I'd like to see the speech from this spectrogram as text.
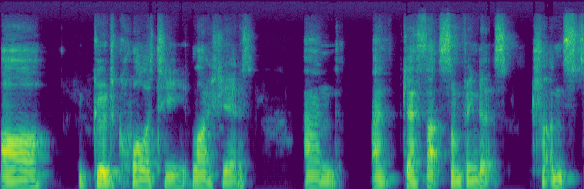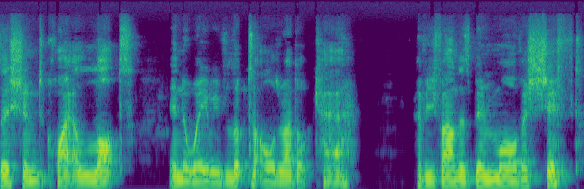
are good quality life years. And I guess that's something that's transitioned quite a lot in the way we've looked at older adult care. Have you found there's been more of a shift?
